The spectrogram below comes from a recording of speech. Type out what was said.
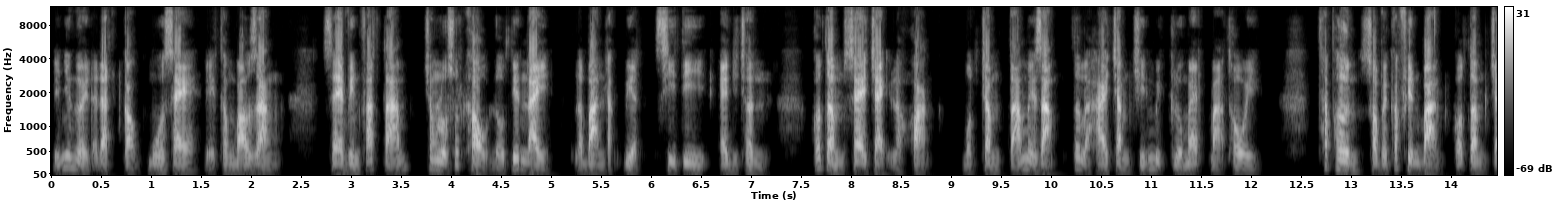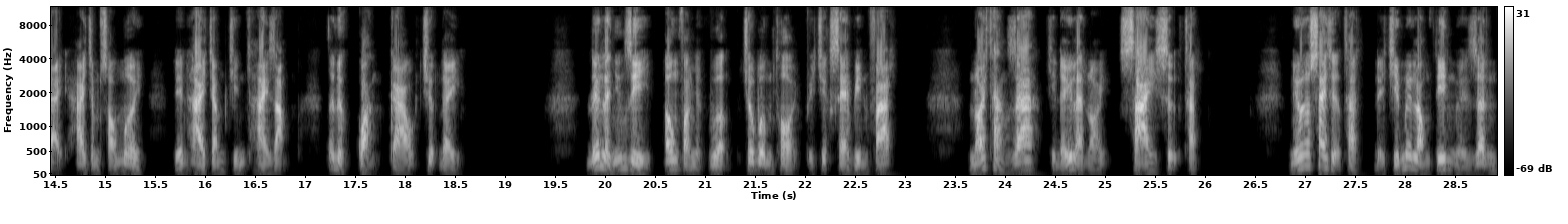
đến những người đã đặt cọc mua xe để thông báo rằng xe VinFast 8 trong lô xuất khẩu đầu tiên này là bản đặc biệt City Edition, có tầm xe chạy là khoảng 180 dặm tức là 290 km mà thôi, thấp hơn so với các phiên bản có tầm chạy 260 đến 292 dặm đã được quảng cáo trước đây. Đấy là những gì ông Phạm Nhật Vượng cho bơm thổi về chiếc xe VinFast. Nói thẳng ra thì đấy là nói sai sự thật. Nếu nó sai sự thật để chiếm lấy lòng tin người dân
